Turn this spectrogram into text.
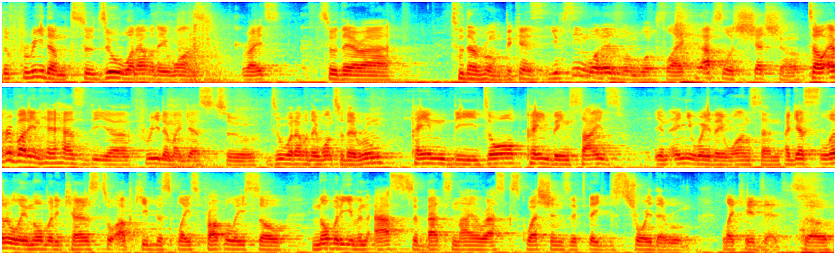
the freedom to do whatever they want, right? To their uh, to their room because you've seen what his room looks like absolute shit show so everybody in here has the uh, freedom i guess to do whatever they want to their room paint the door paint the insides in any way they want and i guess literally nobody cares to upkeep this place properly so nobody even asks a eye or asks questions if they destroy their room like he did so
